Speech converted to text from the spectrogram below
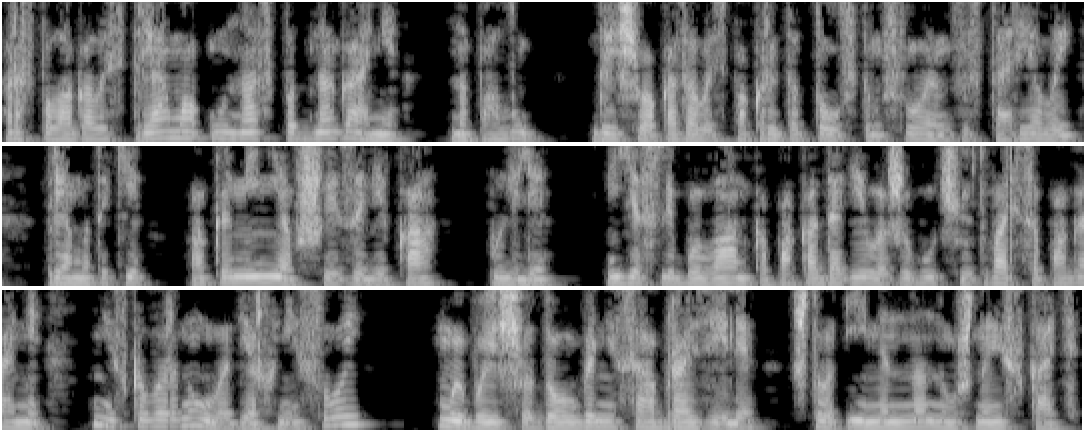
располагалась прямо у нас под ногами, на полу, да еще оказалась покрыта толстым слоем застарелой, прямо-таки окаменевшей за века пыли. Если бы Ланка, пока давила живучую тварь сапогами, не сковырнула верхний слой, мы бы еще долго не сообразили, что именно нужно искать.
